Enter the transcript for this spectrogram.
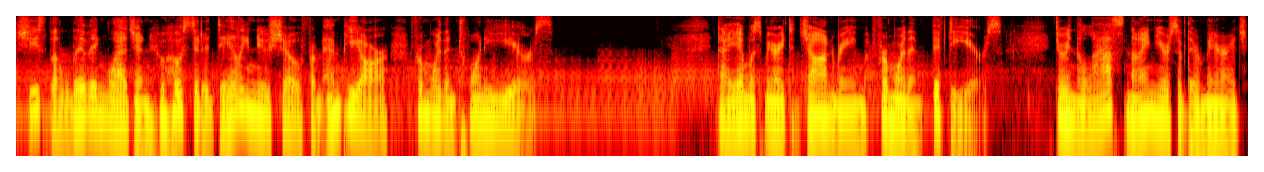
She's the living legend who hosted a daily news show from NPR for more than 20 years. Diane was married to John Rehm for more than 50 years. During the last nine years of their marriage,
